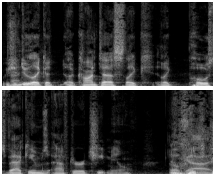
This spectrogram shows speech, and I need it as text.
we should do like a, a contest, like like post vacuums after a cheat meal. Oh God.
